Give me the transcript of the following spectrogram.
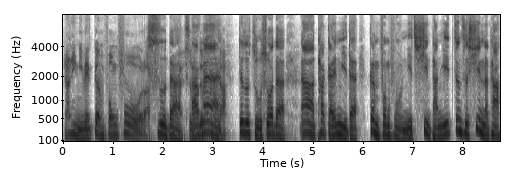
让你里面更丰富了。是的阿这么回门。就是主说的啊，他给你的更丰富，你信他，你真是信了他，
